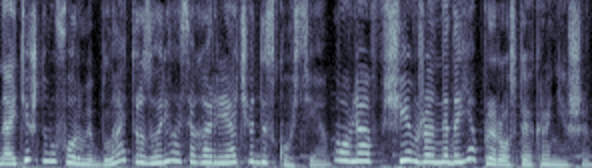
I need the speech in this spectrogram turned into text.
На айтішному форумі Blight розгорілася гаряча дискусія. Мовляв, ще вже не дає приросту як раніше.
